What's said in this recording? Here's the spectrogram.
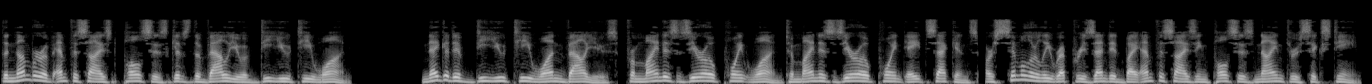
The number of emphasized pulses gives the value of DUT1. Negative DUT1 values, from minus 0.1 to minus 0.8 seconds, are similarly represented by emphasizing pulses 9 through 16.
